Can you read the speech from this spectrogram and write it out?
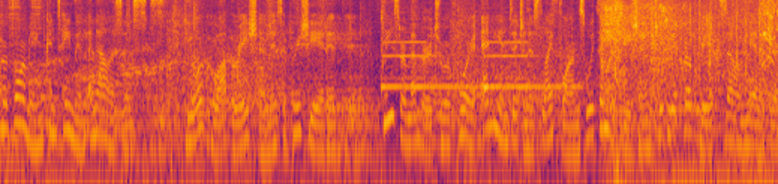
Performing containment analysis. Your cooperation is appreciated. Please remember to report any indigenous life forms within the station to the appropriate zone manager.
